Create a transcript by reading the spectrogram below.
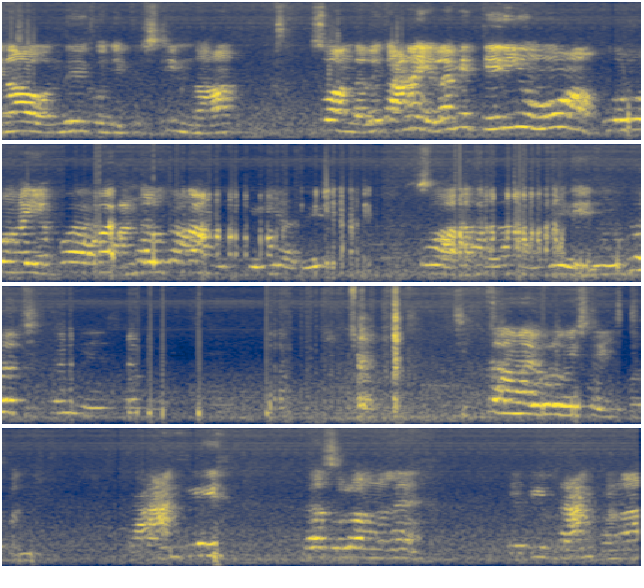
ஏன்னா அவ வந்து கொஞ்சம் கிறிஸ்டின் தான். சோ அந்த அளவுக்கு ஆனா எல்லாமே தெரியும். போடுவாங்க எப்ப அந்த அளவுக்கு அவங்களுக்கு தெரியாது. சோ எவ்வளவு வேஸ்ட் சிக்கன் பாருங்க. பிராங்கே இதான் சொல்லுவாங்கல்ல எப்படி பிராங்க் பண்ணா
